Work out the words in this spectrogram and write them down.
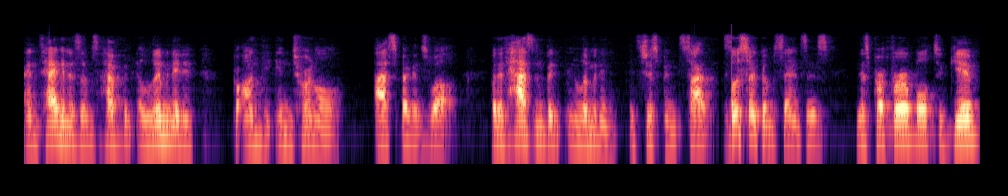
antagonisms have been eliminated on the internal aspect as well. But it hasn't been eliminated, it's just been silent. In those circumstances, it is preferable to give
